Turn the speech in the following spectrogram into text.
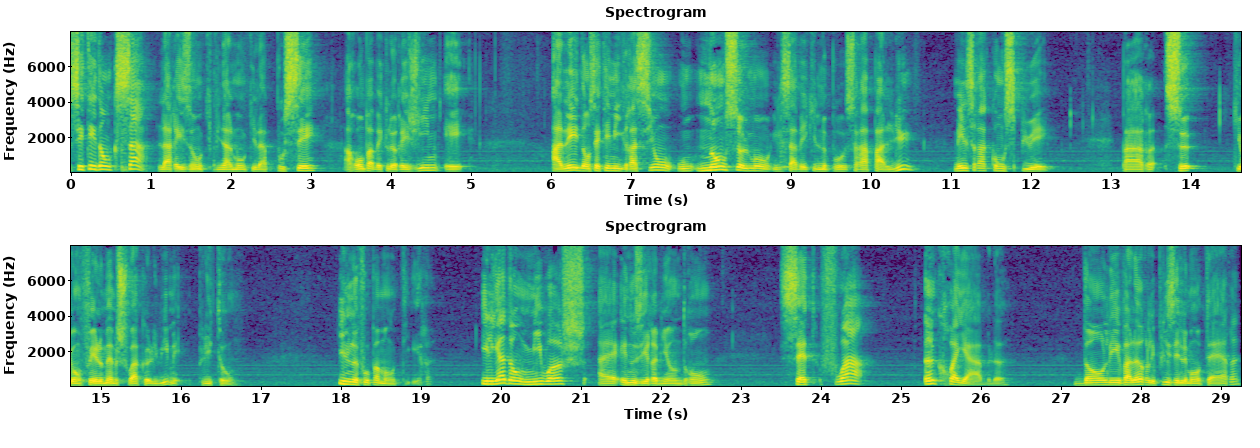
c'était donc ça la raison qui, finalement l'a poussé à rompre avec le régime et aller dans cette émigration où non seulement il savait qu'il ne sera pas lu, mais il sera conspué par ceux qui ont fait le même choix que lui, mais plutôt. Il ne faut pas mentir. Il y a dans Miwash, et nous y reviendrons, cette foi incroyable dans les valeurs les plus élémentaires,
